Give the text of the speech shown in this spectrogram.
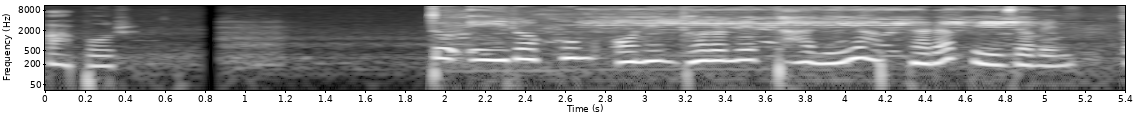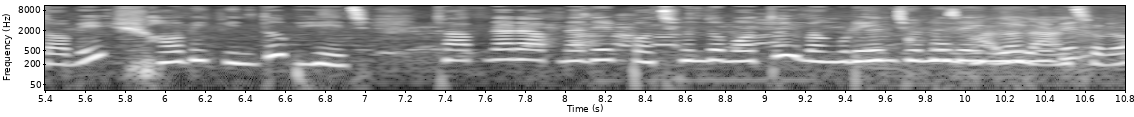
পাঁপড়। তো এই রকম অনেক ধরনের থালি আপনারা পেয়ে যাবেন। তবে সবই কিন্তু ভেজ। তো আপনারা আপনাদের পছন্দ মতো এবং রেঞ্জ অনুযায়ী ভালো লাঞ্চ হলো।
